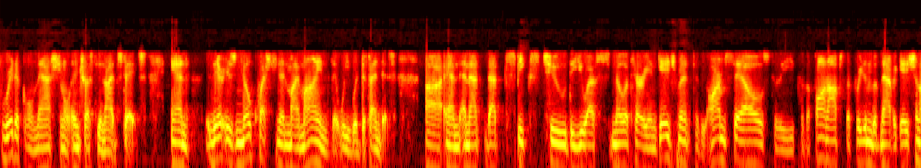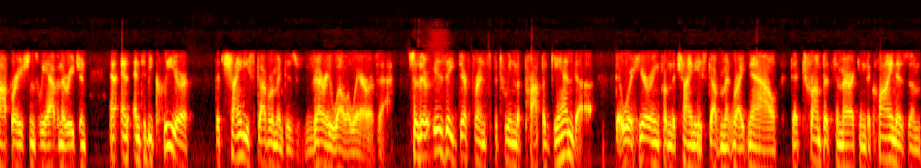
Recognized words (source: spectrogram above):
critical national interest in the United States, and there is no question in my mind that we would defend it. Uh, and and that that speaks to the U.S. military engagement, to the arms sales, to the to the FONOPs, the freedom of navigation operations we have in the region, and, and, and to be clear, the Chinese government is very well aware of that. So there is a difference between the propaganda that we're hearing from the Chinese government right now that trumpets American declinism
